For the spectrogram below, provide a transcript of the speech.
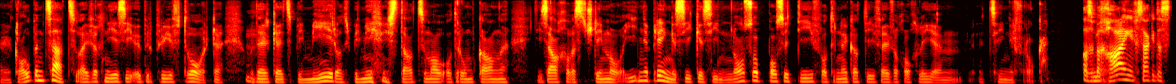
äh, Glaubenssätze, die einfach nie sind überprüft wurden. Mhm. Und da geht es bei mir, oder bei mir ist es dazu mal auch darum gegangen, die Sachen, was die Stimmen auch reinbringen, seien sie noch so positiv oder negativ, einfach auch ein bisschen ähm, zu hinterfragen. Also man kann eigentlich sagen, dass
